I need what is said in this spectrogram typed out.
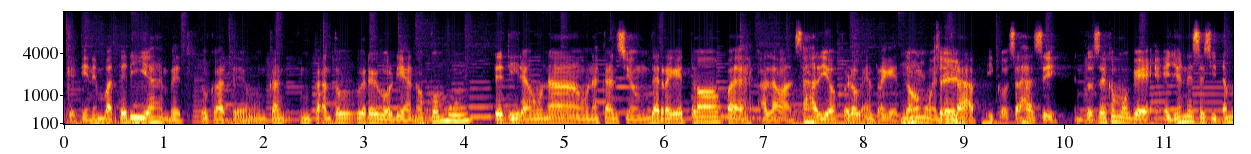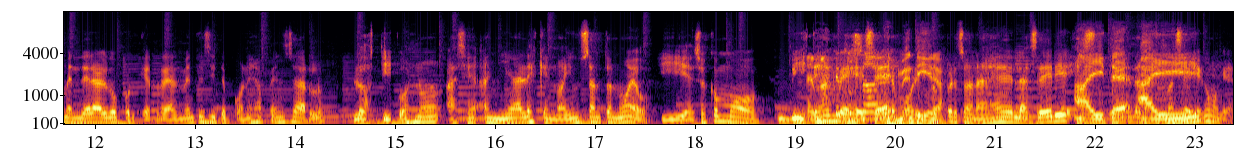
que tienen baterías, en vez de tocarte un, can- un canto gregoriano común, te tiran una, una canción de reggaetón, para alabanzas a Dios, pero en reggaetón Mm, o en sí. trap y cosas así. Entonces como que ellos necesitan vender algo porque realmente si te pones a pensarlo, los tipos no hacen añales que no hay un santo nuevo. Y eso es como viste Además envejecer, morir los personajes de la serie y Ahí te- ahí- serie, como que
